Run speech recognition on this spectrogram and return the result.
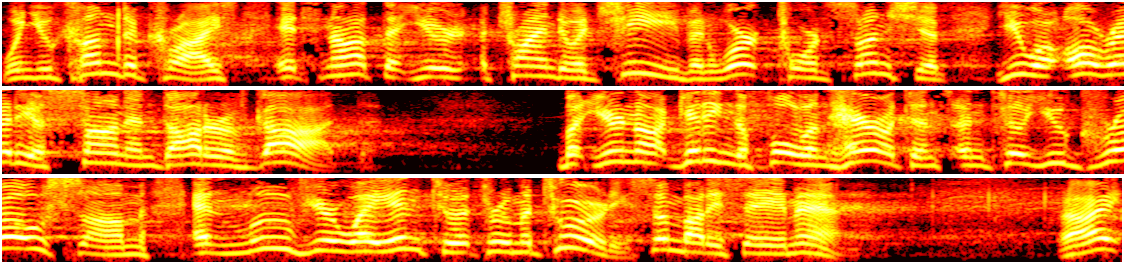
When you come to Christ, it's not that you're trying to achieve and work towards sonship. You are already a son and daughter of God but you're not getting the full inheritance until you grow some and move your way into it through maturity. Somebody say amen. Right?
